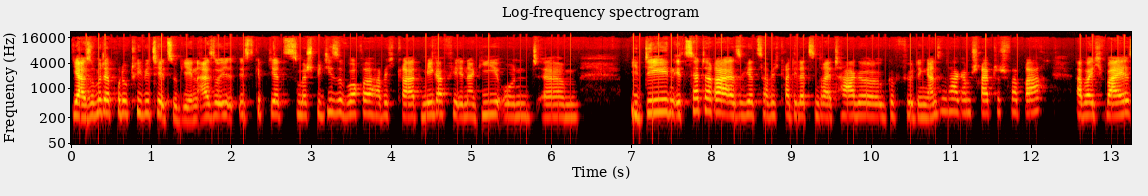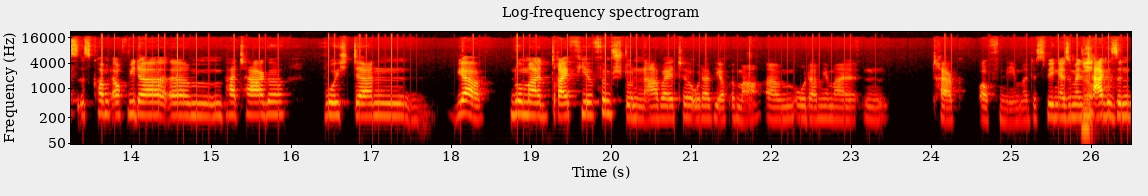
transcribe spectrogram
ja, so mit der Produktivität zu gehen. Also es gibt jetzt zum Beispiel diese Woche habe ich gerade mega viel Energie und ähm, Ideen etc. Also jetzt habe ich gerade die letzten drei Tage gefühlt den ganzen Tag am Schreibtisch verbracht. Aber ich weiß, es kommt auch wieder ähm, ein paar Tage, wo ich dann ja nur mal drei, vier, fünf Stunden arbeite oder wie auch immer ähm, oder mir mal einen Tag aufnehme. Deswegen, also meine ja. Tage sind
